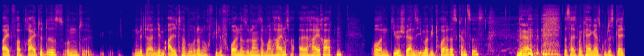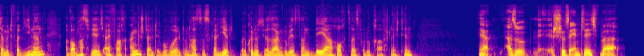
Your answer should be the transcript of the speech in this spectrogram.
weit verbreitet ist und äh, ich bin mittlerweile in dem Alter, wo dann auch viele Freunde so langsam mal äh, heiraten und die beschweren sich immer, wie teuer das Ganze ist. Ja. Das heißt, man kann ja ganz gutes Geld damit verdienen. Aber warum hast du dir nicht einfach Angestellte geholt und hast es skaliert? Weil du könntest ja sagen, du wirst dann der Hochzeitsfotograf schlechthin. Ja, also äh, schlussendlich war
